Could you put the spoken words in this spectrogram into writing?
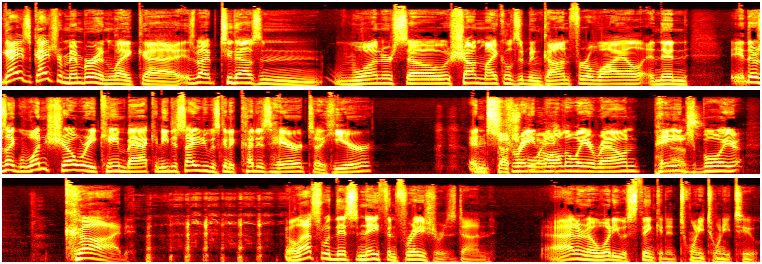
guys. Guys, remember in like uh, it was about 2001 or so. Shawn Michaels had been gone for a while, and then there was like one show where he came back and he decided he was going to cut his hair to here and Dutch straight boy? all the way around. Page Yes. boy, God. well, that's what this Nathan Frazer has done. I don't know what he was thinking in 2022.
